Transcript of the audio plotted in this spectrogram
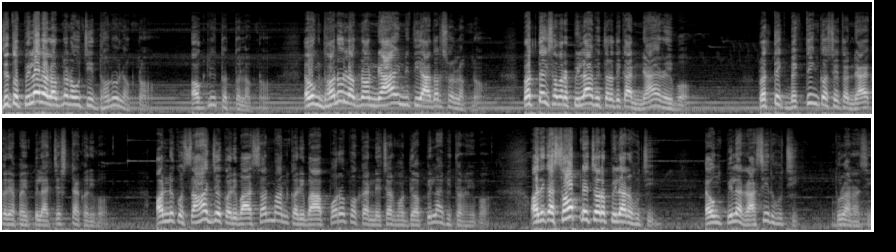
जेहतु पिलार लग्न रोचे अग्नि तत्व लग्न एवं धनु लग्न न्याय नीति आदर्श लग्न प्रत्येक समय पिला भर अधिका न्याय रत्येक व्यक्ति सहित न्याय करने पिला चेष्टा कर अन्न को साय करने सम्मान करने परोपकार नेचर पिला भितर रहा ଅଧିକା ସଫ୍ଟ ନେଚର ପିଲା ରହୁଛି ଏବଂ ପିଲା ରାଶି ରହୁଛି ତୁଳା ରାଶି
